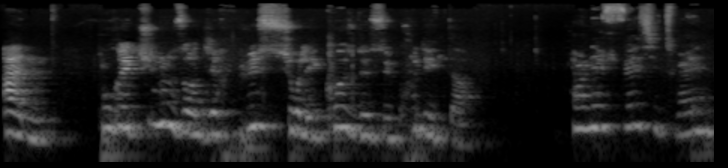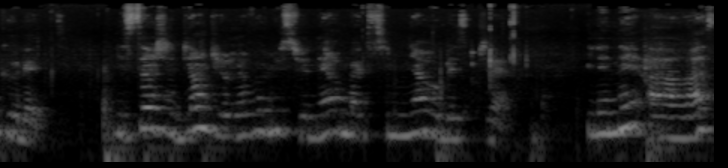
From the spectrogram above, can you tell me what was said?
Anne, pourrais-tu nous en dire plus sur les causes de ce coup d'État? En effet, citoyenne Colette, il s'agit bien du révolutionnaire Maximilien Robespierre. Il est né à Arras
